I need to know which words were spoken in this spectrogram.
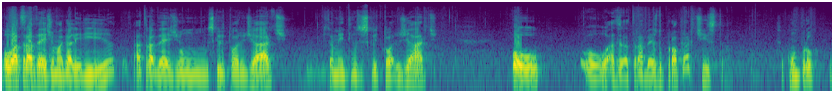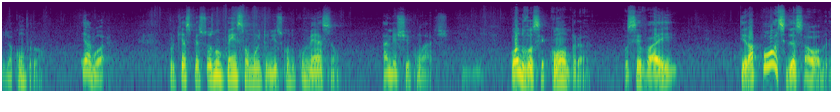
Ou através de uma galeria, através de um escritório de arte, que também tem os escritórios de arte, ou, ou através do próprio artista. Você comprou, já comprou. E agora? Porque as pessoas não pensam muito nisso quando começam a mexer com arte. Quando você compra, você vai ter a posse dessa obra,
